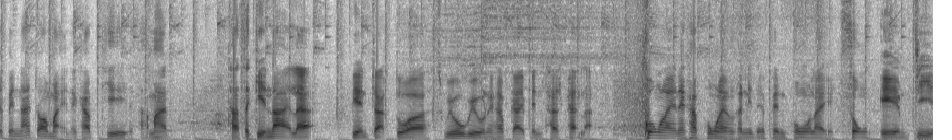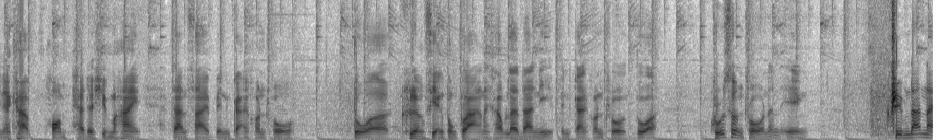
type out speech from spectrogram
จะเป็นหน้าจอใหม่นะครับที่สามารถทัชสกรีนได้และเปลี่ยนจากตัว Swivel Wheel นะครับกลายเป็น Touchpad ละพวงมาลัยนะครับพวงมาลัยของคันนี้ได้เป็นพวงมาลัยทรง AMG นะครับพร้อม Paddle Shift มาให้ด้านซ้ายเป็นการคอนโทรลตัวเครื่องเสียงตรงกลางนะครับและด้านนี้เป็นการคอนโทรลตัว Cruise Control นั่นเองทริมด้านใน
